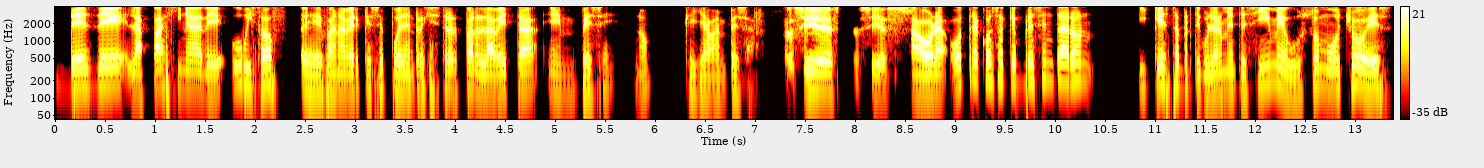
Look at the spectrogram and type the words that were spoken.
desde la página de Ubisoft eh, van a ver que se pueden registrar para la beta en PC, ¿no? Que ya va a empezar. Así es, así es. Ahora, otra cosa que presentaron y que esta particularmente sí me gustó mucho es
